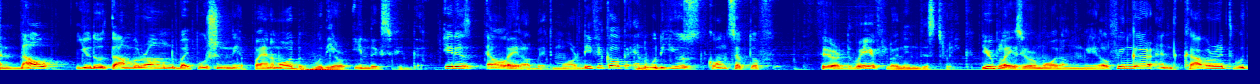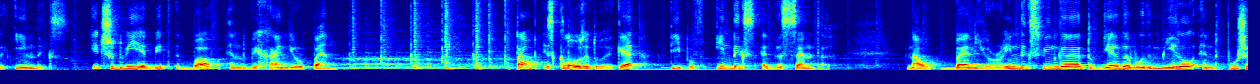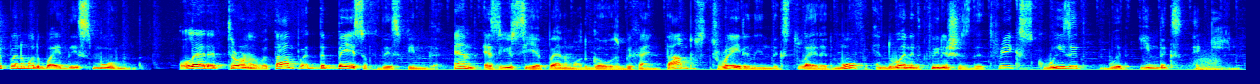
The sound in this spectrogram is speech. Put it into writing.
And now you do thumb around by pushing a pen mod with your index finger. It is a little bit more difficult and would use concept of third way of learning this trick. You place your mod on middle finger and cover it with index. It should be a bit above and behind your pen. Thumb is closer to the cap, tip of index at the center. Now bend your index finger together with middle and push a pen mod by this movement. Let it turn over thumb at the base of this finger. And as you see a pen mod goes behind thumb, straighten index to let it move and when it finishes the trick, squeeze it with index again.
